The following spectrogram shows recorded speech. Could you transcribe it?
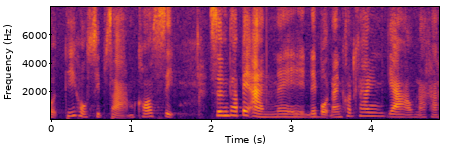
บทที่ 63ข้อ10 ซึ่งถ้าไปอ่านในในบทนั้นค่อนข้างยาวนะคะ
